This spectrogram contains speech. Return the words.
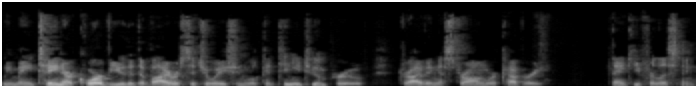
We maintain our core view that the virus situation will continue to improve, driving a strong recovery. Thank you for listening.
